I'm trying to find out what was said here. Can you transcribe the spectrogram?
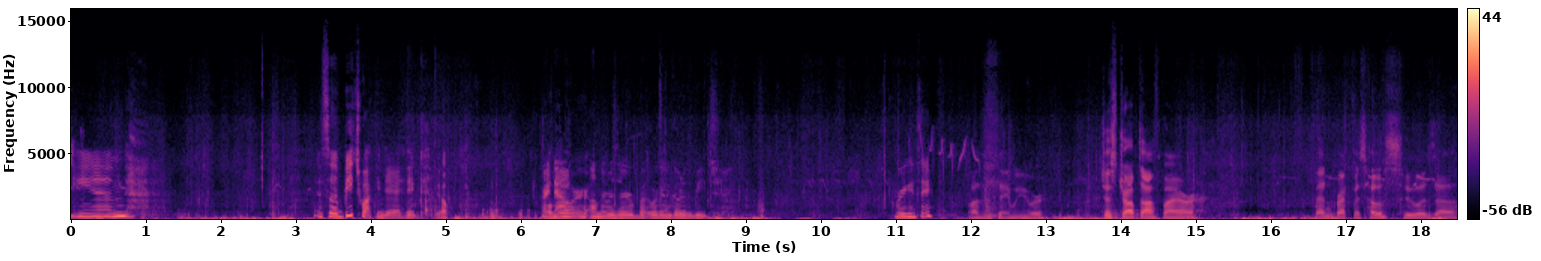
And it's a beach walking day, I think. Yep. Right On now the- we're on the reserve, but we're gonna go to the beach. What are you gonna say? I was gonna say we were just dropped off by our bed and breakfast host, who was uh,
